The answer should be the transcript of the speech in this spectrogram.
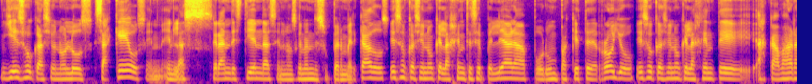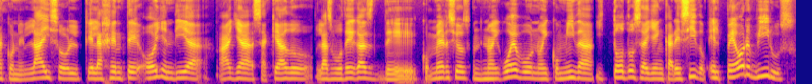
y eso ocasionó los saqueos en, en, las grandes tiendas, en los grandes supermercados, eso ocasionó que la gente se peleara por un paquete de rollo, eso ocasionó que la gente acabara con el Lysol, que la gente hoy en día haya saqueado las bodegas de comercios donde no hay huevo, no hay comida y todo se haya encarecido. El peor virus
